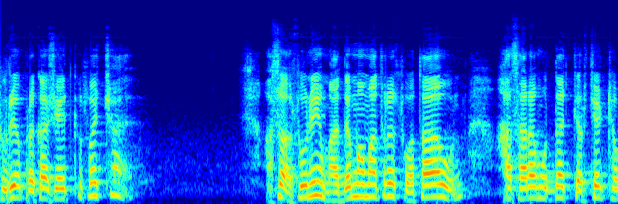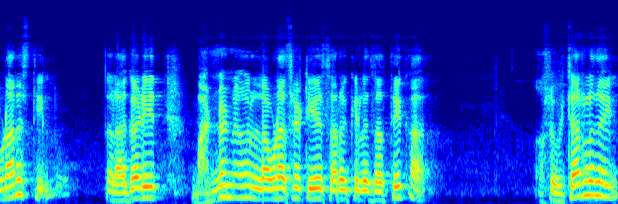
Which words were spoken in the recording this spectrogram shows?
सूर्यप्रकाश इतकं स्वच्छ आहे? असं असूनही माध्यमं मात्र स्वतःहून हा सारा मुद्दा चर्चेत ठेवणार असतील तर आघाडीत भांडण लावण्यासाठी हे सारं केलं जाते का? असं विचारलं जाईल.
